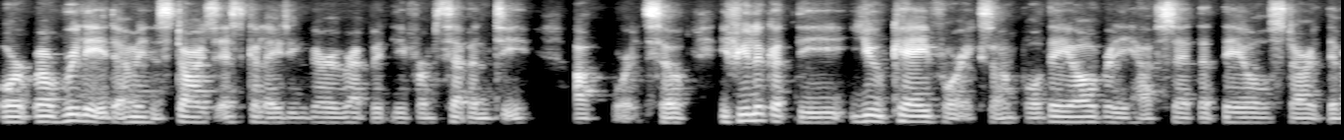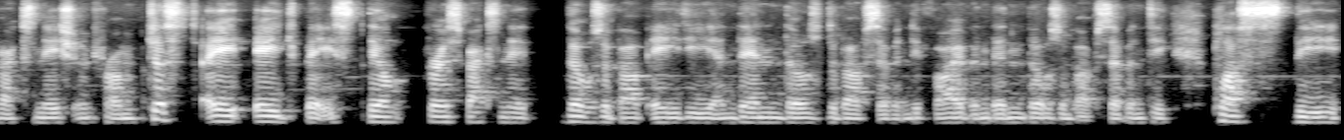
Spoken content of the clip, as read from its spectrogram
or, or really, I mean, it starts escalating very rapidly from 70 upwards. So if you look at the UK, for example, they already have said that they'll start the vaccination from just age based. They'll first vaccinate those above 80 and then those above 75 and then those above 70 plus the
